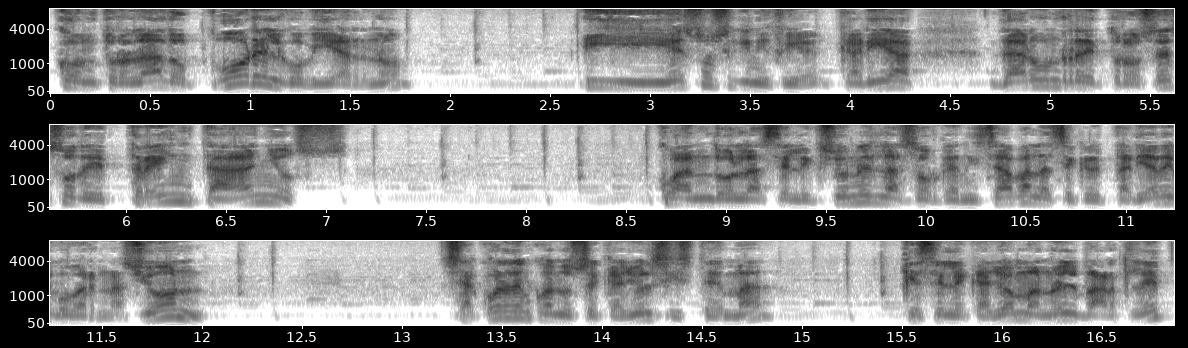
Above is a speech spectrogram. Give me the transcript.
controlado por el gobierno y eso significaría dar un retroceso de 30 años cuando las elecciones las organizaba la Secretaría de Gobernación. ¿Se acuerdan cuando se cayó el sistema? Que se le cayó a Manuel Bartlett.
